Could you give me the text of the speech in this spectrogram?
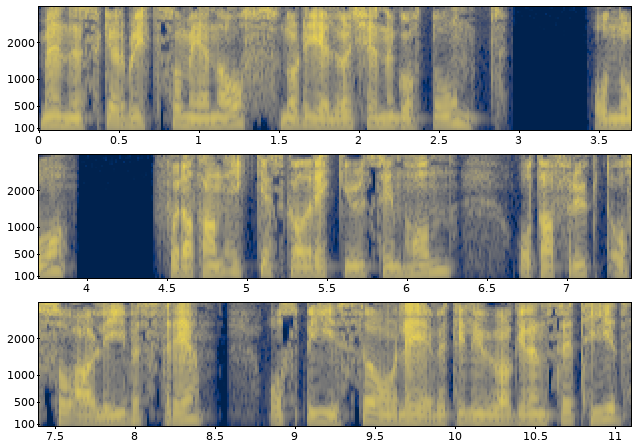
mennesket er blitt som en av oss når det gjelder å kjenne godt og ondt, og nå, for at han ikke skal rekke ut sin hånd og ta frukt også av livets tre, og spise og leve til uavgrenset tid.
